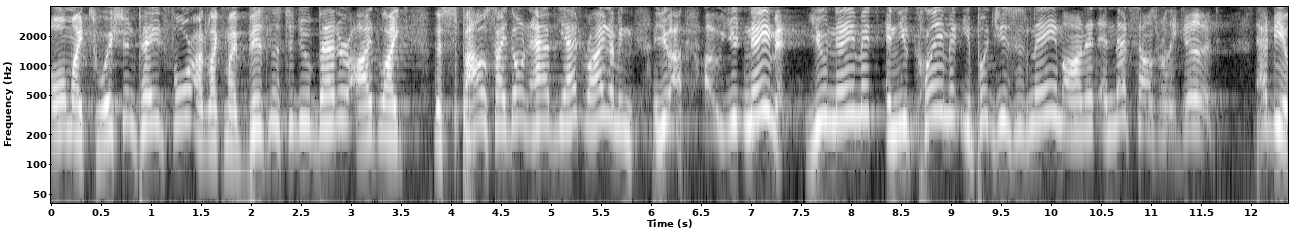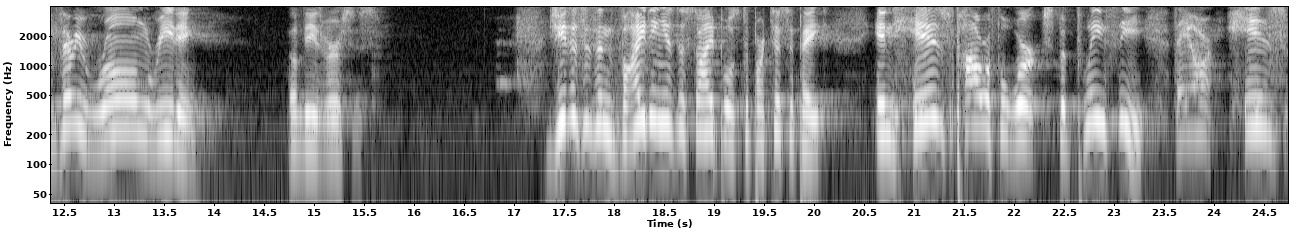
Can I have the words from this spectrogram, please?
all my tuition paid for. I'd like my business to do better. I'd like the spouse I don't have yet, right? I mean, you, uh, you name it. You name it and you claim it, and you put Jesus' name on it, and that sounds really good. That'd be a very wrong reading of these verses. Jesus is inviting his disciples to participate in his powerful works, but please see, they are his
